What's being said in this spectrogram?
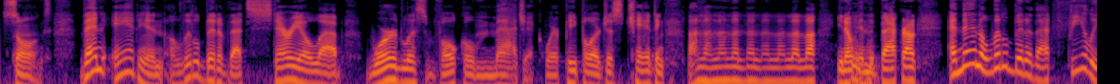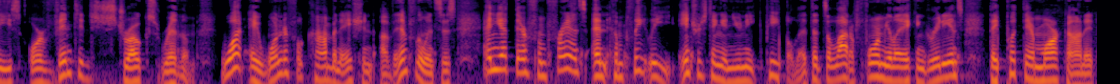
songs. Then add in a little bit of that Stereolab wordless vocal magic where people are just chanting la la la la la la la la, you know, in the mm-hmm. background. And then a little bit of that Feelies or vintage strokes rhythm. What a wonderful combination of influences, and yet they're from France and completely interesting and unique people. That, that's a lot of formulaic ingredients. They put their mark on it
